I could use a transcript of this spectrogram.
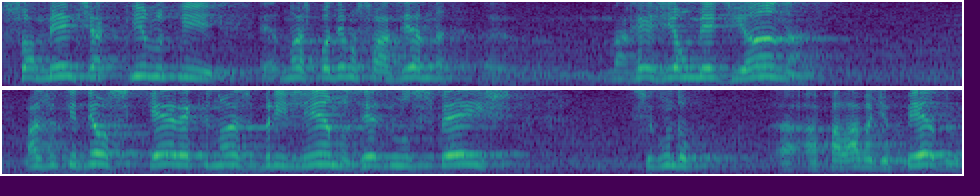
somente aquilo que eh, nós podemos fazer na, eh, na região mediana. Mas o que Deus quer é que nós brilhemos, Ele nos fez, segundo a, palavra de Pedro,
